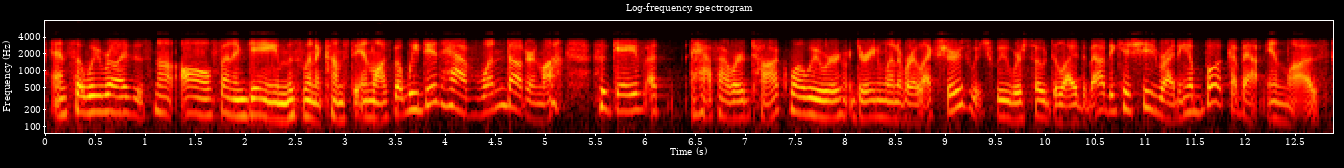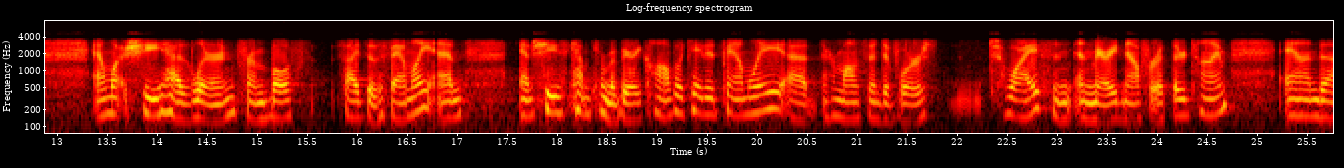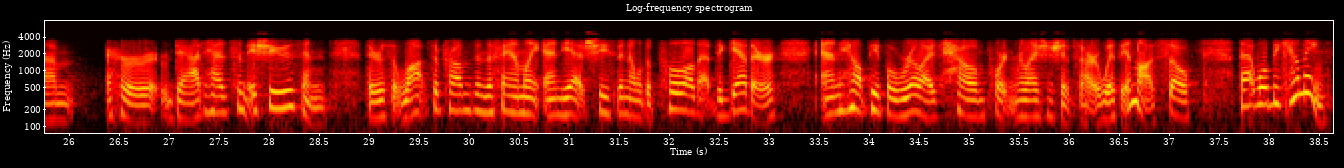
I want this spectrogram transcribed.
And so we realized it's not all fun and games when it comes to in-laws. But we did have one daughter-in-law who gave a half-hour talk while we were during one of our lectures, which we were so delighted about because she's writing a book about in-laws and what she has learned from both sides of the family and and she's come from a very complicated family. Uh, her mom's been divorced twice and, and married now for a third time, and um, her dad had some issues, and there's lots of problems in the family. And yet she's been able to pull all that together and help people realize how important relationships are with in-laws. So that will be coming.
